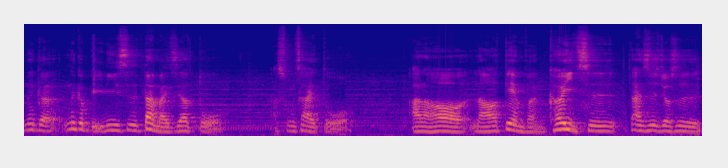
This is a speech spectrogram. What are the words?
那个那个比例是蛋白质要多，啊蔬菜多啊，然后然后淀粉可以吃，但是就是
